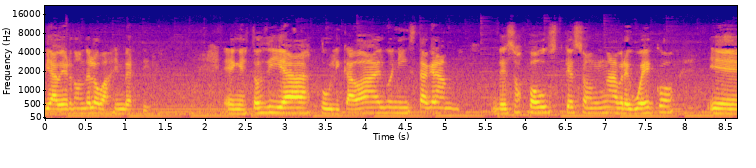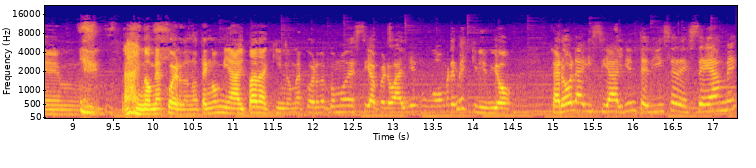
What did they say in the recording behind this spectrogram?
ve a ver dónde lo vas a invertir. En estos días publicaba algo en Instagram de esos posts que son abrehueco. Eh, ay, no me acuerdo, no tengo mi iPad aquí, no me acuerdo cómo decía, pero alguien, un hombre me escribió, Carola, y si alguien te dice, deséame,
